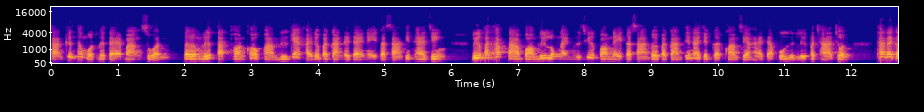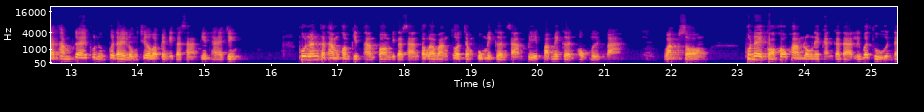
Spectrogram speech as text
สารขึ้นทั้งหมดหรือแต่บางส่วน เติมหรือตัดทอนข้อความหรือแก้ไขด้วยประการใด ๆ ในเอกสารที่แท้จริง หรือประทับตาปลอมหรือลงลายมือชื่อปลอมในเอกสารโดยประการที่น่าจะเกิดความเสียหายแก่ผู้อื่นหรือประชาชน ถ้าได้กระทำเพื่อให้ผู้หนึ่งผู้ใดหลงเชื่อว่าเป็นเอกสารที่แท้จริง ผู้นั้นกระทำความผิดฐานปลอมเอกสารต้องระวังโทษจำคุกไม่เกิน 3 ปีปรับไม่เกิน 60,000 บาทวรรคสองผู้ใดก่อข้อความลงในแผ่นกระดาษหรือวัตถุอื่นใด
